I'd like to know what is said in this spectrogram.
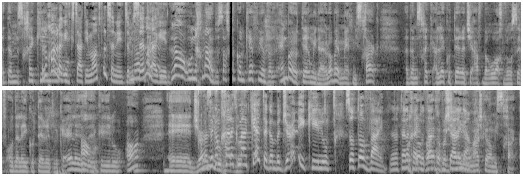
אתה משחק אתה כאילו... לא חייב להגיד קצת, היא מאוד פלצנית, זה בסדר כן, להגיד. לא, הוא נחמד, הוא סך הכל כיפי, אבל אין בו יותר מדי, הוא לא באמת משחק. אתה משחק עלי כותרת שעף ברוח ואוסף עוד עלי כותרת וכאלה, או. זה כאילו, אה? אה, Journey אבל זה גם חלק זאת, מהקטע, גם ב Journey, כאילו, זה אותו vibe, זה נותן לך את אותו אותה vibe, אבל תחושה Journey לגמרי. הוא אשכרה משחק.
